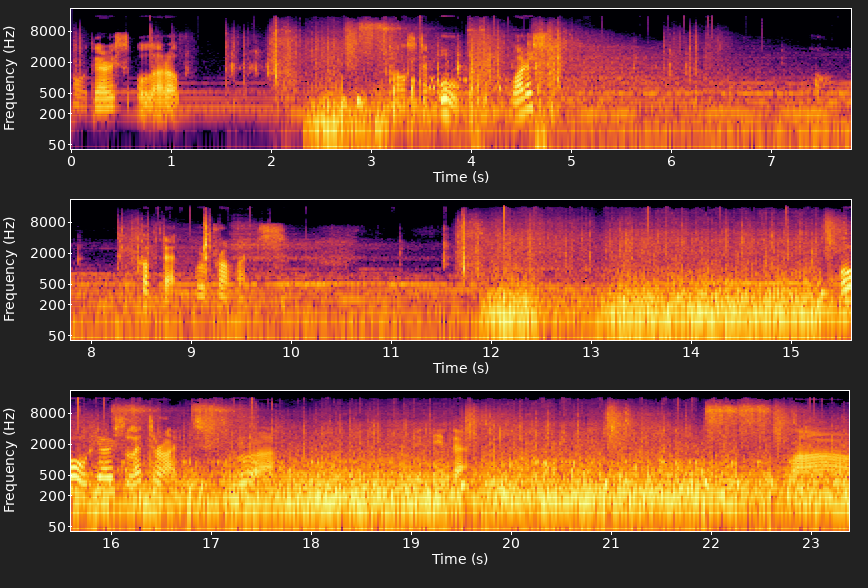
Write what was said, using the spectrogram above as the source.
Oh, there is a lot of tungsten. Oh, what is? Oh, pick up that. We're promised. Oh, here is laterite. Ooh. Need that. Wow.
